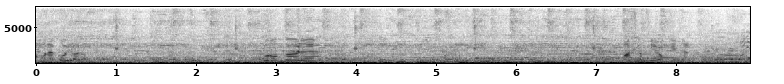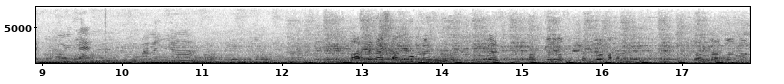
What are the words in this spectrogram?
amına koyuyorum. Durum böyle. Başka şey yok yeter. Arkadaşlar bu kız, kız. Bak görüyorsun kız. Dön bakalım. Dön dön dön dön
